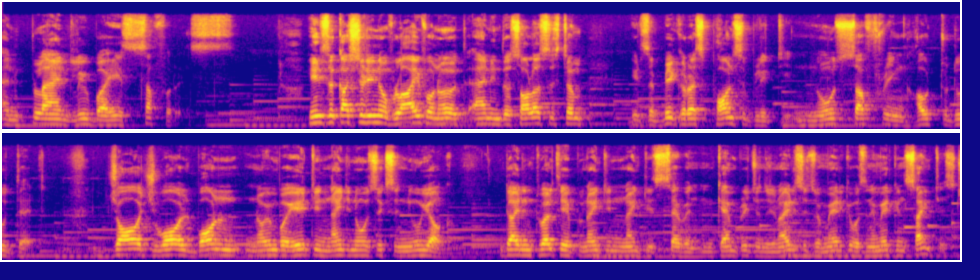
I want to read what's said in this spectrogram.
and plant, live by his sufferings. He is the custodian of life on earth and in the solar system. It's a big responsibility. No suffering. How to do that? George Wald, born November 18, 1906 in New York, died in 12th April 1997 in Cambridge in the United States of America, was an American scientist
